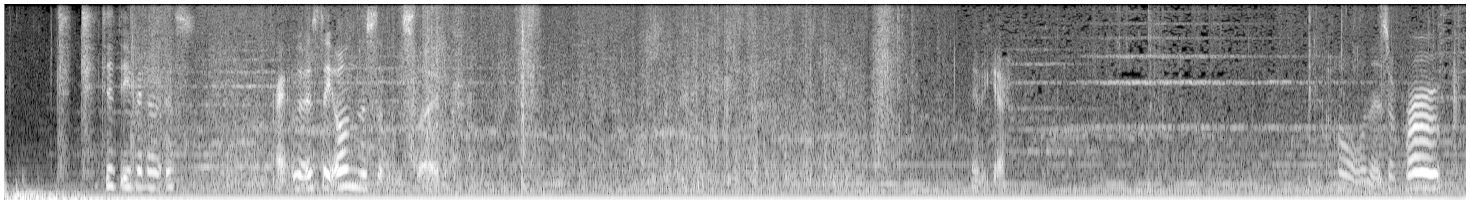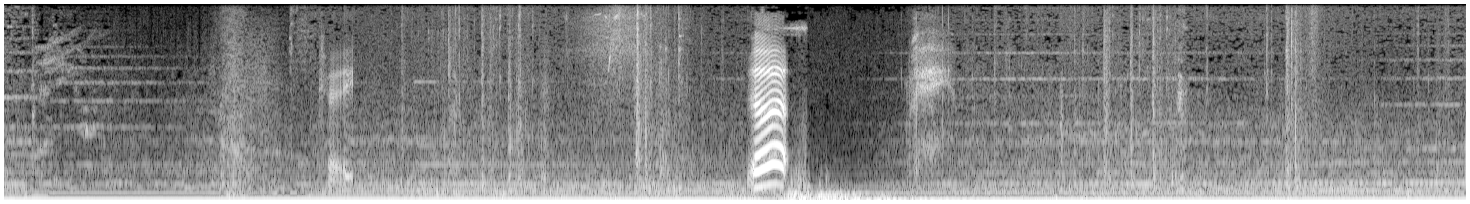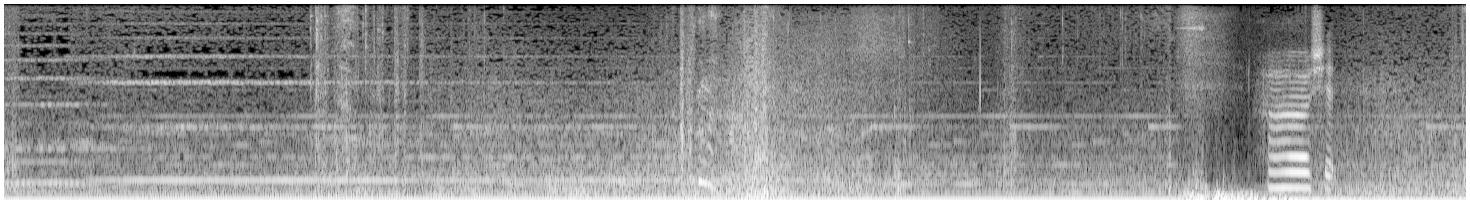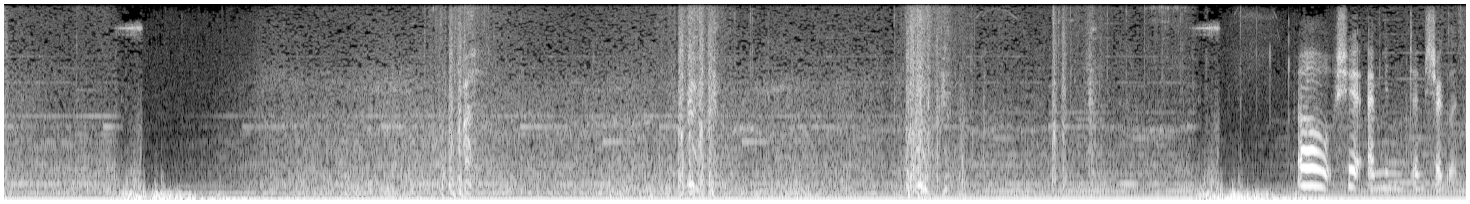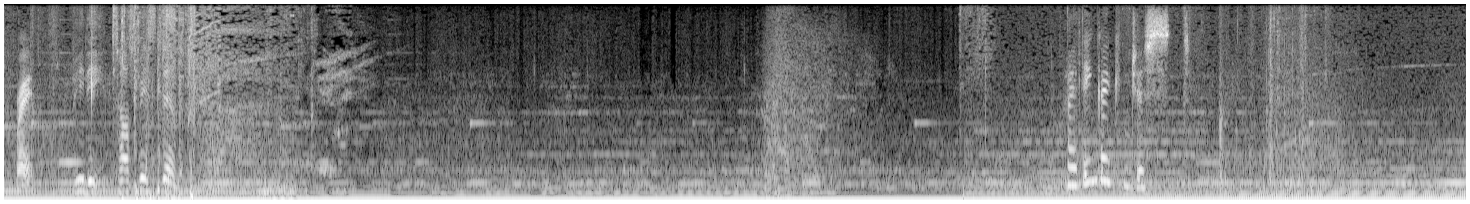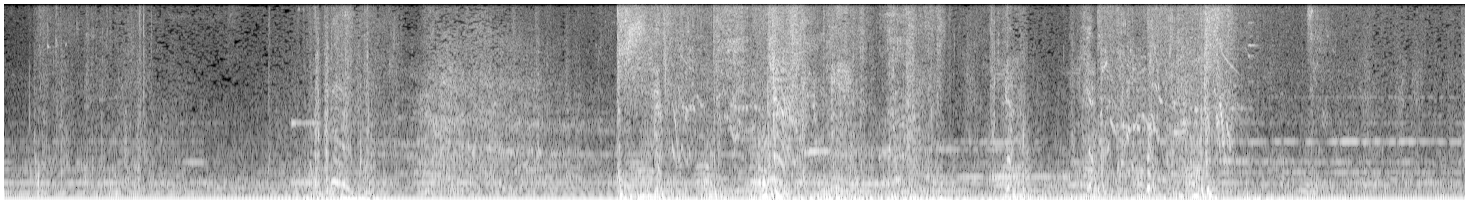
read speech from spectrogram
didn't even notice. Right, it was the on the slip slide. There we go. Oh, there's a rope. Okay. Ah! Shit, I'm in, I'm struggling. Right. BD, toss me a stim. I think I can just...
